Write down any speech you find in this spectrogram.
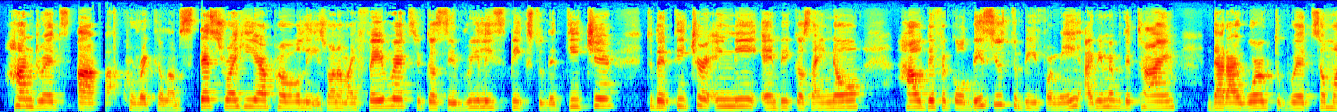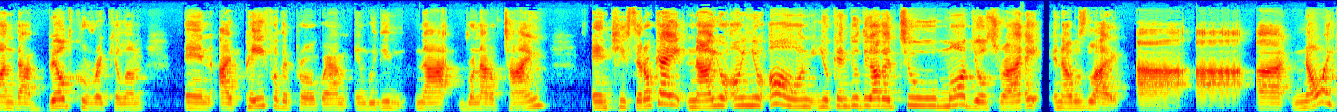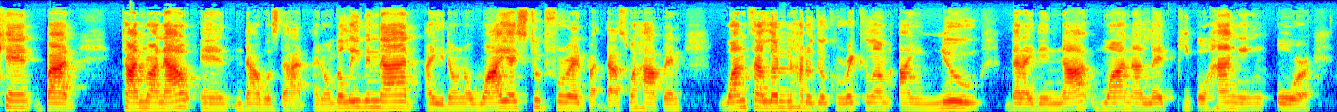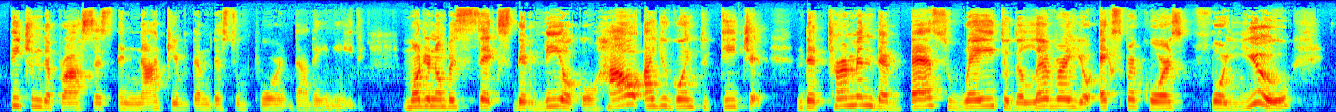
hundreds of curriculums. This right here probably is one of my favorites because it really speaks to the teacher, to the teacher in me, and because I know how difficult this used to be for me. I remember the time that I worked with someone that built curriculum and I paid for the program and we did not run out of time. And she said, okay, now you're on your own. You can do the other two modules, right? And I was like, uh, uh, uh, no, I can't. But time ran out and that was that. I don't believe in that. I don't know why i stood for it but that's what happened. Once i learned how to do curriculum i knew that i did not want to let people hanging or teach them the process and not give them the support that they need. Module number six the vehicle. How are you going to teach it? Determine the best way to deliver your expert course for you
